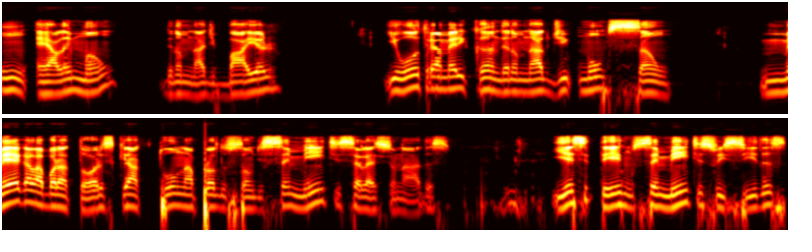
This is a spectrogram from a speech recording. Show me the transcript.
Um é alemão, denominado de Bayer, e o outro é americano, denominado de Monção. Mega laboratórios que atuam na produção de sementes selecionadas. E esse termo, sementes suicidas,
